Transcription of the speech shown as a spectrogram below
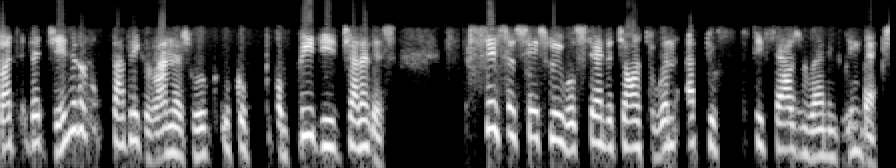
But the general public runners who, who co- complete these challenges success- successfully will stand a chance to win up to 50,000 Rand in greenbacks.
